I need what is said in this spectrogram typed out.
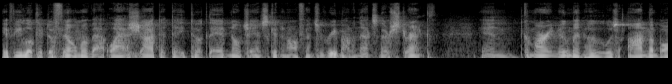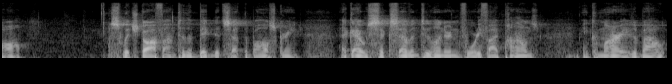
If you look at the film of that last shot that they took, they had no chance to get an offensive rebound, and that's their strength. And Kamari Newman, who was on the ball, switched off onto the big that set the ball screen. That guy was 6'7", 245 pounds, and Kamari is about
